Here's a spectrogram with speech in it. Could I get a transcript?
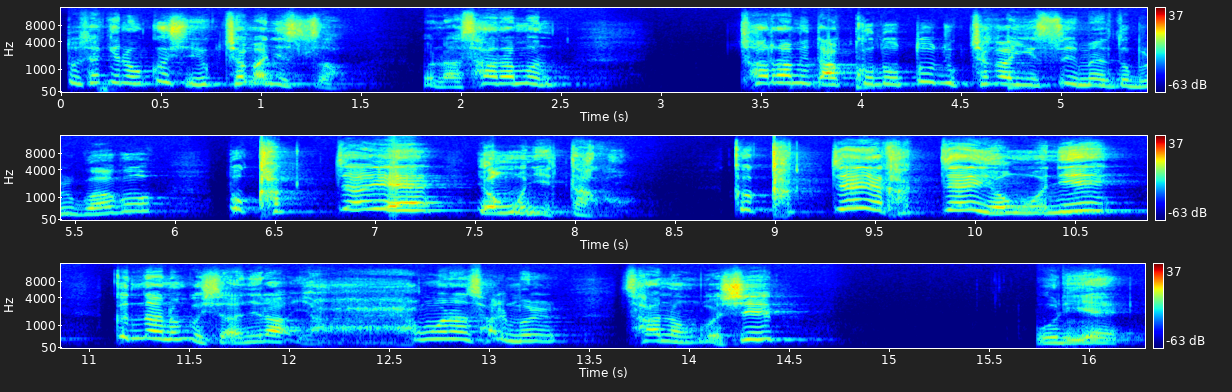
또 새끼 나면 끝이 육체만 있어. 그러나 사람은 사람이 낳고도 또 육체가 있음에도 불구하고 또 각자의 영혼이 있다고. 그 각자의 각자의 영혼이 끝나는 것이 아니라 영원한 삶을 사는 것이 우리의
